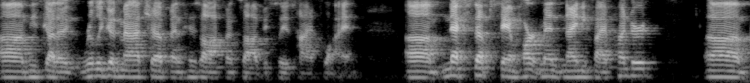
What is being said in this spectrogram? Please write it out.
Um, he's got a really good matchup, and his offense obviously is high flying. Um, next up, Sam Hartman, 9,500. Um,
